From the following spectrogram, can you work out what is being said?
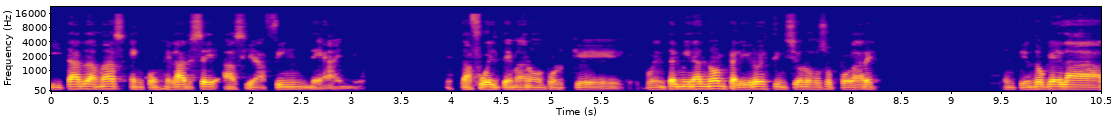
y tarda más en congelarse hacia fin de año. Está fuerte, mano, porque pueden terminar ¿no? en peligro de extinción los osos polares Entiendo que la,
